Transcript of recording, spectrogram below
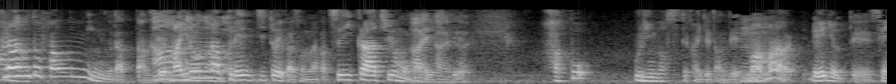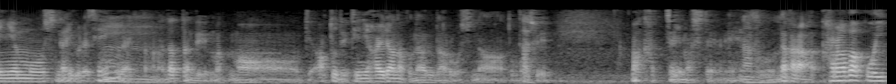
クラウドファウンディングだったんで、あーまあ、いろんなプレッジというか、そのなんか追加注文ができて、はいはいはい。箱売りますって書いてたんで、うん。まあまあ、例によって1000円もしないぐらい、1000円ぐらいかな、うん。だったんで、まあ、まあ、て後で手に入らなくなるだろうしなと思って確かに、まあ、買っちゃいましたよね。なるほど。だから、空箱1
